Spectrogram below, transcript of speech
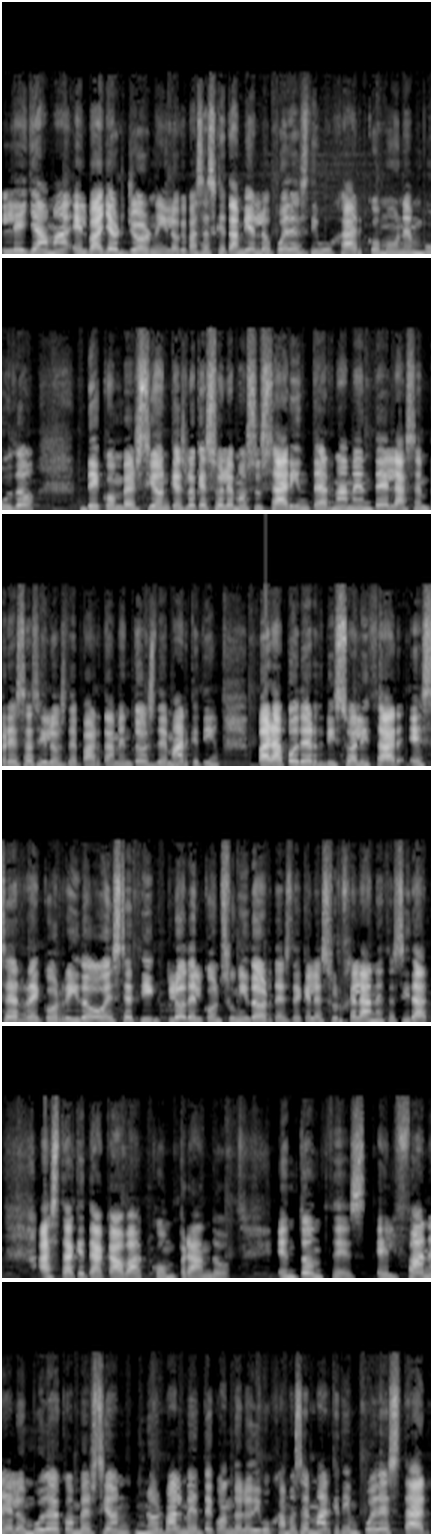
le llama el Buyer Journey. Lo que pasa es que también lo puedes dibujar como un embudo de conversión, que es lo que solemos usar internamente las empresas y los departamentos de marketing para poder visualizar ese recorrido o ese ciclo del consumidor desde que le surge la necesidad hasta que te acaba comprando. Entonces, el funnel o embudo de conversión normalmente cuando lo dibujamos en marketing puede estar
